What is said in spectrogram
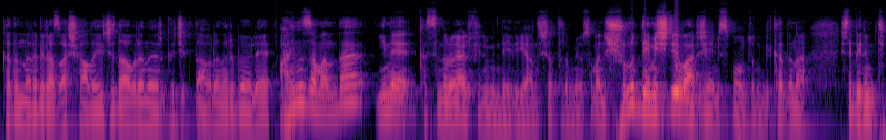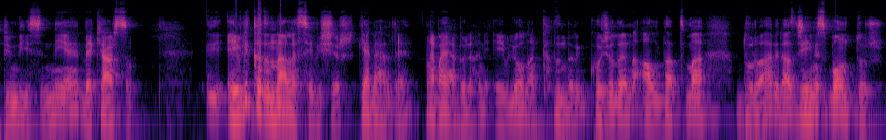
Kadınlara biraz aşağılayıcı davranır, gıcık davranır böyle. Aynı zamanda yine Casino Royale filmindeydi yanlış hatırlamıyorsam. Hani şunu demişliği var James Bond'un bir kadına. İşte benim tipim değilsin. Niye? Bekarsın evli kadınlarla sevişir genelde. Baya böyle hani evli olan kadınların kocalarını aldatma durağı biraz James Bond'tur.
